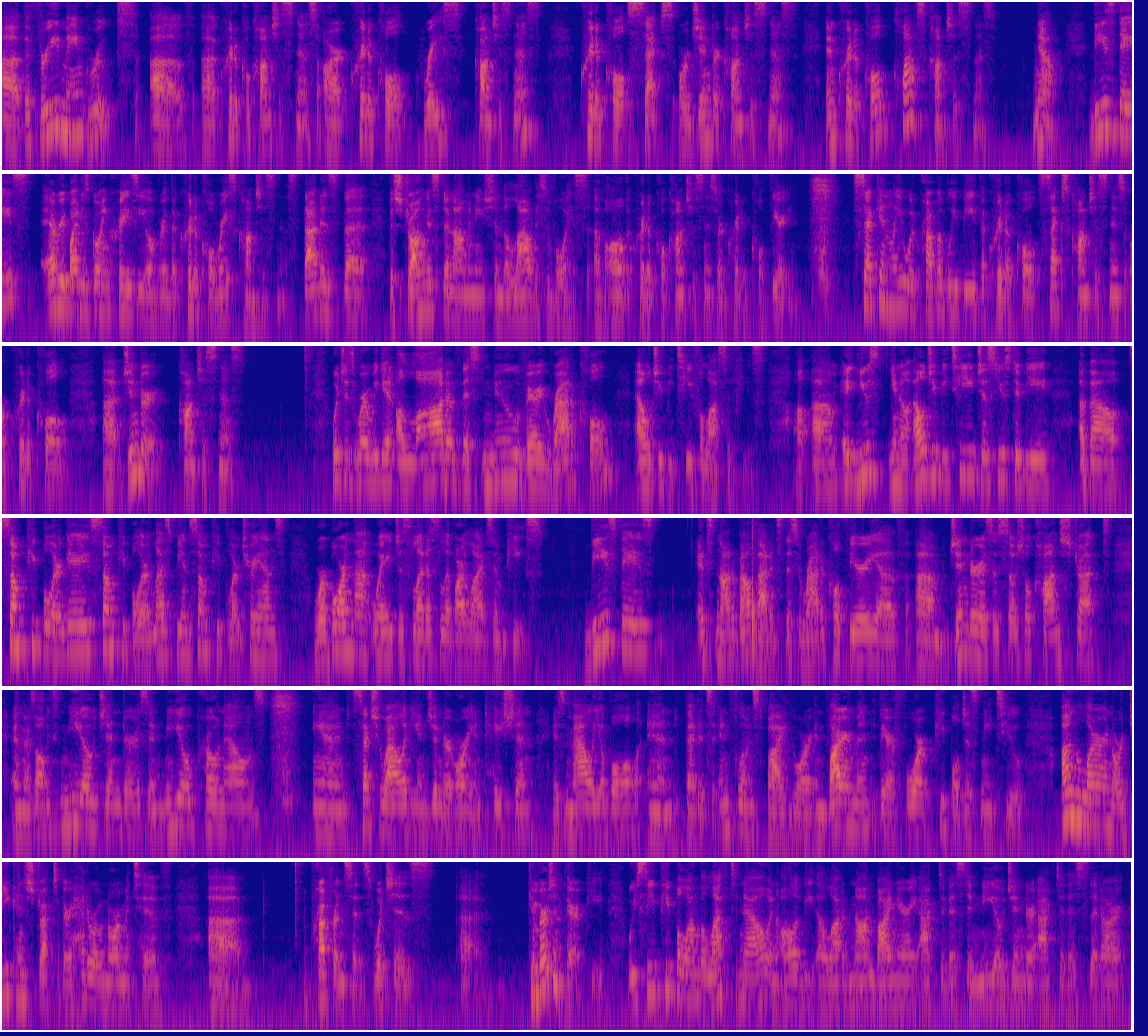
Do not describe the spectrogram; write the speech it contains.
uh, the three main groups of uh, critical consciousness are critical race consciousness, critical sex or gender consciousness, and critical class consciousness. Now, these days, everybody's going crazy over the critical race consciousness. That is the, the strongest denomination, the loudest voice of all the critical consciousness or critical theory. Secondly, would probably be the critical sex consciousness or critical uh, gender consciousness, which is where we get a lot of this new, very radical LGBT philosophies. Uh, um, it used, you know, LGBT just used to be about some people are gay, some people are lesbian, some people are trans. We're born that way, just let us live our lives in peace. These days, it's not about that. It's this radical theory of um, gender as a social construct, and there's all these neo genders and neo pronouns, and sexuality and gender orientation is malleable, and that it's influenced by your environment. Therefore, people just need to unlearn or deconstruct their heteronormative uh, preferences, which is uh, conversion therapy. We see people on the left now, and all of the a lot of non-binary activists and neo-gender activists that are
